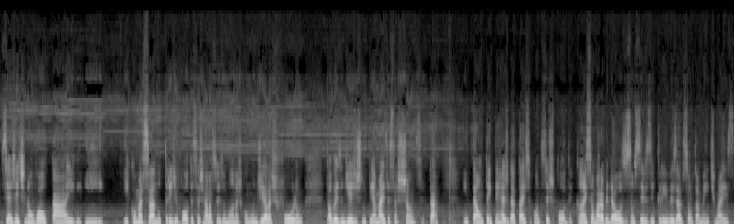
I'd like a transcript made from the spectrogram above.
se a gente não voltar e, e, e começar a nutrir de volta essas relações humanas como um dia elas foram, talvez um dia a gente não tenha mais essa chance, tá? Então tentem resgatar isso quanto vocês podem. Cães são maravilhosos, são seres incríveis, absolutamente, mas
